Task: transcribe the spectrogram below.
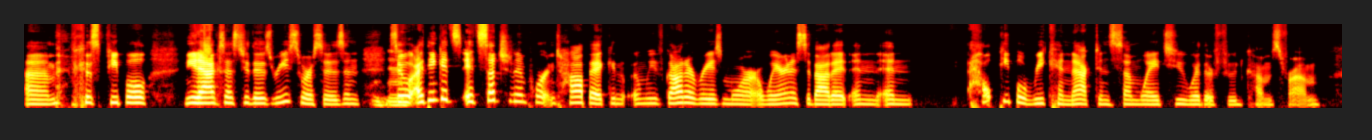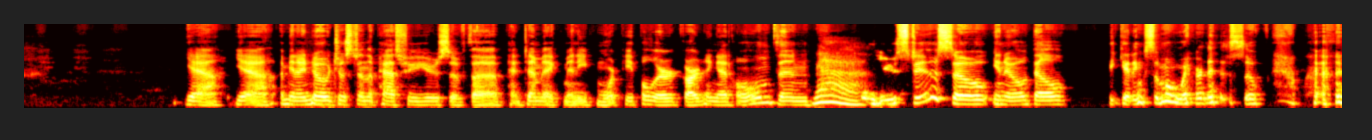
um, because people need access to those resources. And hmm so I think it's it's such an important topic, and, and we've got to raise more awareness about it and and help people reconnect in some way to where their food comes from. Yeah, yeah. I mean, I know just in the past few years of the pandemic, many more people are gardening at home than Yeah. than used to. So, you know, they'll be getting some awareness. So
